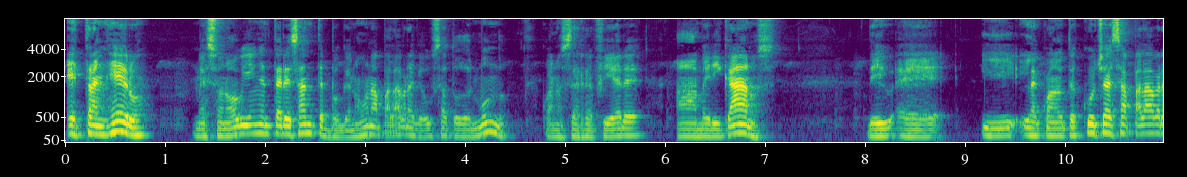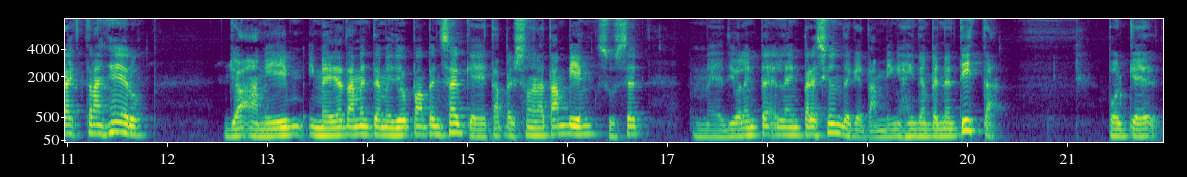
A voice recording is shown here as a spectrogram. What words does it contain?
extranjero me sonó bien interesante porque no es una palabra que usa todo el mundo cuando se refiere a americanos. Eh, y cuando te escuchas esa palabra extranjero, yo, a mí inmediatamente me dio para pensar que esta persona también, su set, me dio la, la impresión de que también es independentista. Porque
